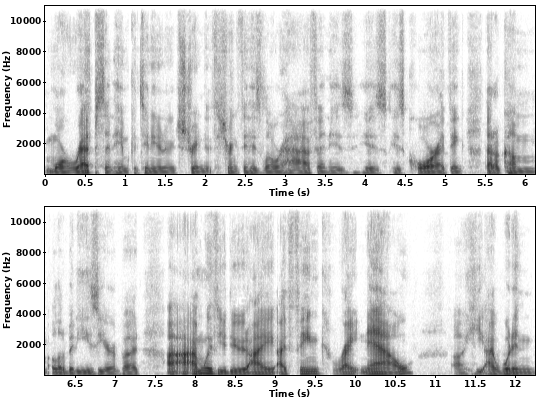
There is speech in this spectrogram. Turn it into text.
more reps and him continuing to strengthen strengthen his lower half and his his his core, I think that'll come a little bit easier. But I, I'm with you, dude. I I think right now. Uh, he, I wouldn't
